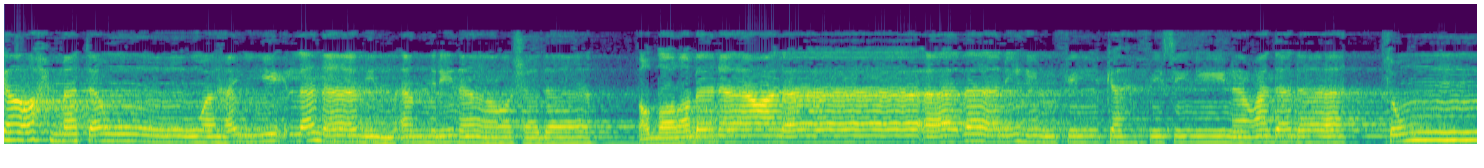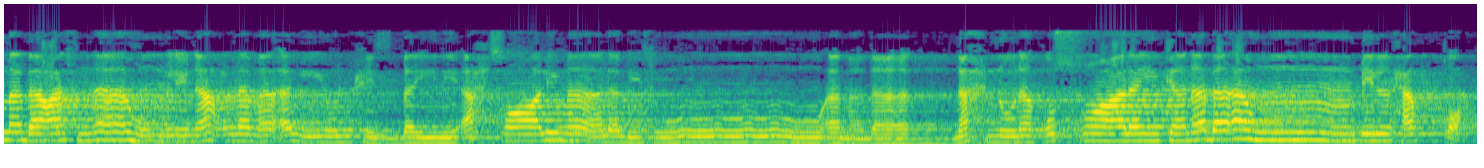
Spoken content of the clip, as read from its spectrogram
رحمة وهيئ لنا من أمرنا رشدا. فضربنا على آذانهم في الكهف سنين عددا. ثم بعثناهم لنعلم أي الحزبين أحصى لما لبثوا أمدا. نحن نقص عليك نبأهم بالحق.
